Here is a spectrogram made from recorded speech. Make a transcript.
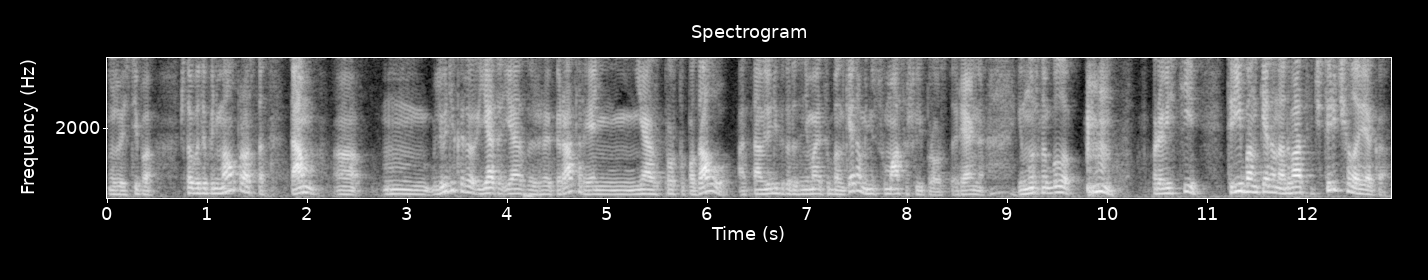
Ну, то есть, типа, чтобы ты понимал просто, там м, люди, которые... Я, я даже оператор, я, я просто по залу, а там люди, которые занимаются банкетом, они с ума сошли просто, реально. Им нужно было провести три банкета на 24 человека,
